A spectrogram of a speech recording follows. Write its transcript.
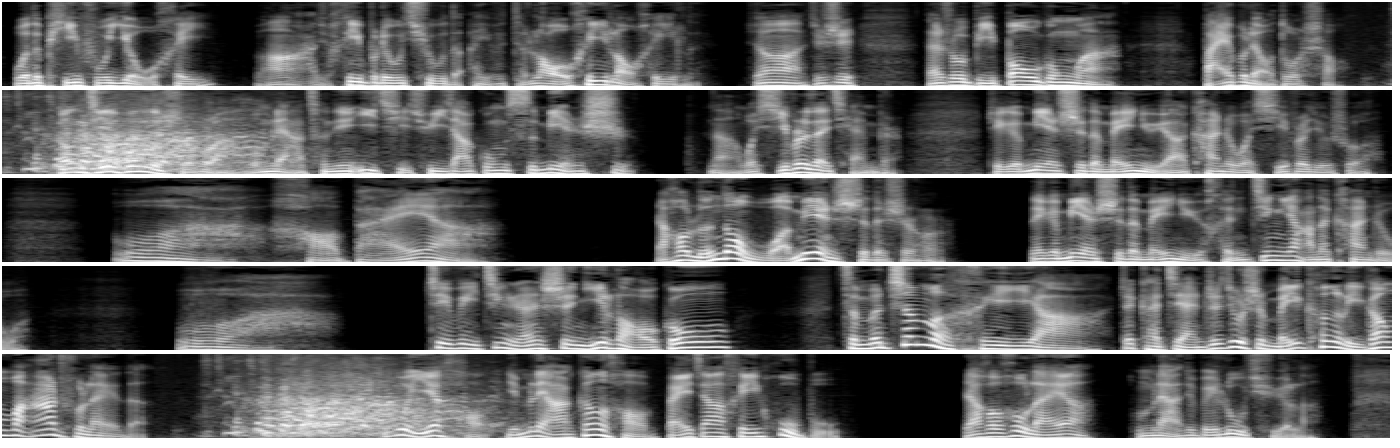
我的皮肤黝黑。啊，就黑不溜秋的，哎呦，老黑老黑了，是吧？就是，咱说比包公啊白不了多少。刚结婚的时候啊，我们俩曾经一起去一家公司面试，那我媳妇儿在前边，这个面试的美女啊，看着我媳妇儿就说：“哇，好白呀。”然后轮到我面试的时候，那个面试的美女很惊讶的看着我：“哇，这位竟然是你老公？”怎么这么黑呀？这可简直就是煤坑里刚挖出来的。不过也好，你们俩刚好白加黑互补。然后后来呀，我们俩就被录取了。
